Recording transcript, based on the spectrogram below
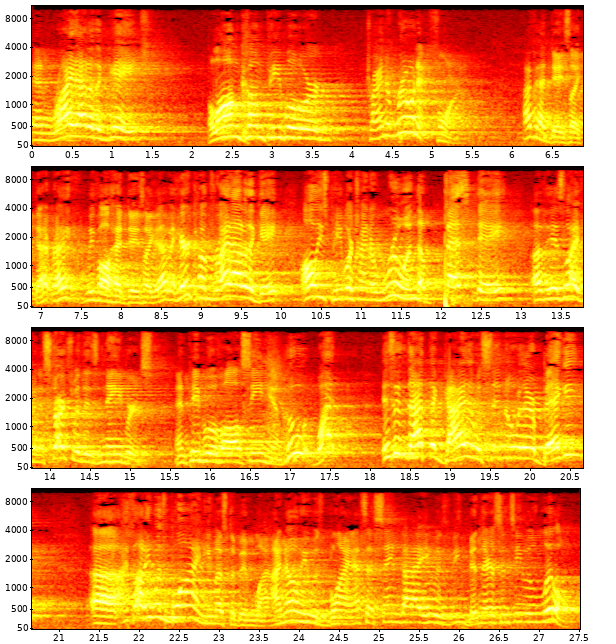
And right out of the gate, along come people who are trying to ruin it for him. I've had days like that, right? We've all had days like that. But here comes right out of the gate, all these people are trying to ruin the best day of his life. And it starts with his neighbors and people who have all seen him. Who? What? Isn't that the guy that was sitting over there begging? Uh, I thought he was blind. He must have been blind. I know he was blind. That's that same guy. He was. He's been there since he was little.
